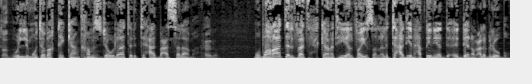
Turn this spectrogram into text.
تفضل. واللي متبقي كان خمس جولات الاتحاد مع السلامة. حلو. مباراة الفتح كانت هي الفيصل. الاتحادين حاطين يد يدينهم على قلوبهم.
